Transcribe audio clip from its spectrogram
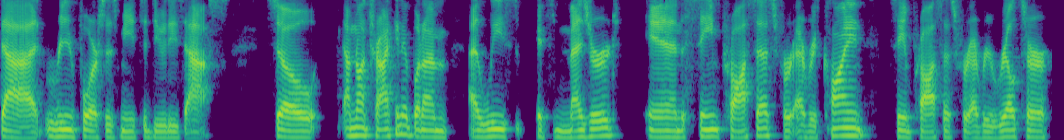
that reinforces me to do these asks. So I'm not tracking it, but I'm at least it's measured in the same process for every client, same process for every realtor.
